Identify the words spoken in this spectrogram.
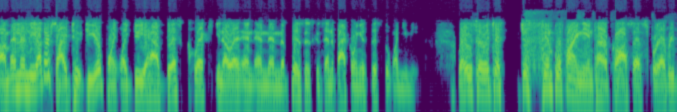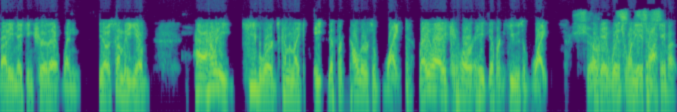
Um, and then the other side, to to your point, like, do you have this? Click, you know, and and and then the business can send it back, going, is this the one you mean? Right. So it just just simplifying the entire process for everybody, making sure that when you know somebody, you know, how, how many keyboards come in like eight different colors of white, right? Like or eight different hues of white. Sure. Okay, which this, one are you talking is, about?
